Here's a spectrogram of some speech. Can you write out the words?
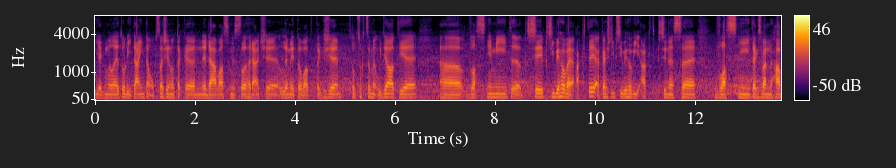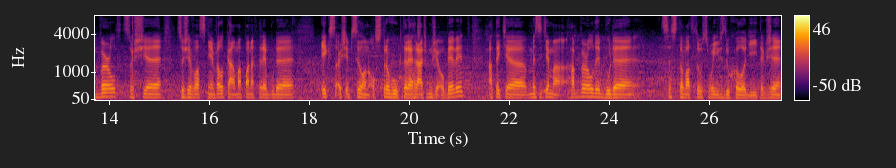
jakmile je to lítání tam obsaženo, tak nedává smysl hráče limitovat, takže to, co chceme udělat, je vlastně mít tři příběhové akty a každý příběhový akt přinese vlastní takzvaný hub world, což je, což je vlastně velká mapa, na které bude X až Y ostrovů, které hráč může objevit. A teď eh, mezi těma hub worldy bude cestovat tou svojí vzducholodí, takže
